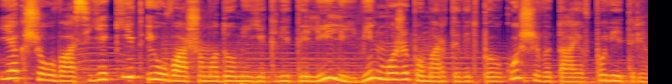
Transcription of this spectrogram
Якщо у вас є кіт і у вашому домі є квіти лілій, він може померти від пилку, що витає в повітрі.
